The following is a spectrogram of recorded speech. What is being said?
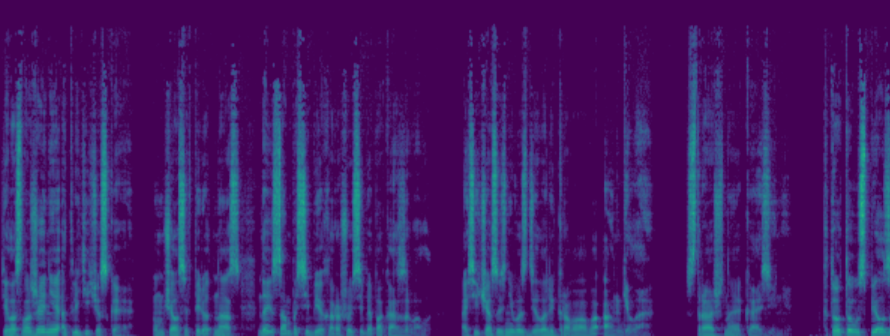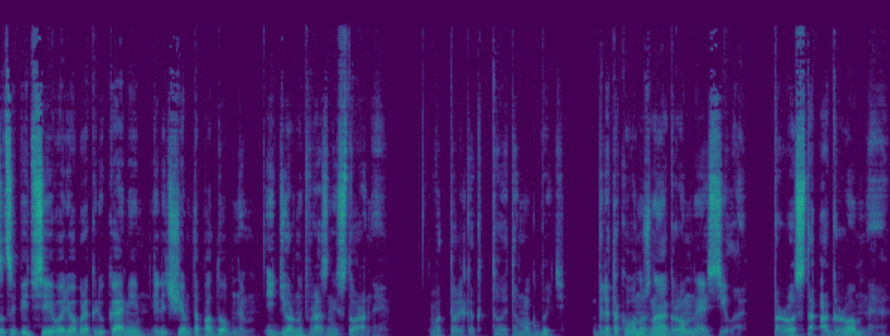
телосложение атлетическое, Умчался вперед нас, да и сам по себе хорошо себя показывал. А сейчас из него сделали кровавого ангела. Страшная казнь. Кто-то успел зацепить все его ребра крюками или чем-то подобным и дернуть в разные стороны. Вот только кто это мог быть? Для такого нужна огромная сила. Просто огромная.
